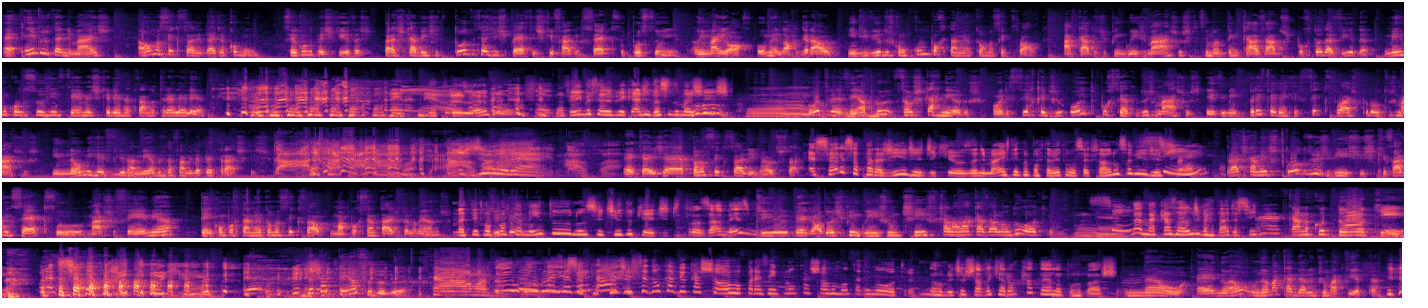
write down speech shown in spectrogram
É, entre os animais, a homossexualidade é comum. Segundo pesquisas, praticamente todas as espécies que fazem sexo possuem, em maior ou menor grau, indivíduos com comportamento homossexual. Há casos de pinguins machos que se mantêm casados por toda a vida, mesmo quando surgem fêmeas querendo entrar no trelelê. Trelelê. Vem você brincar de dança do machiste. Outro exemplo são os carneiros, onde cerca de 8% dos machos exibem preferências sexuais por outros machos. E não me refiro a membros da família Petrasques. Ah, Jura? Ah. É que aí já é pansexualismo, é outra história. É sério essa paradinha de, de que os animais têm comportamento homossexual? Eu não sabia disso. Sim. Praticamente todos os bichos que fazem sexo macho-fêmea têm comportamento homossexual, uma porcentagem pelo menos. Mas tem comportamento no sentido que de, de transar mesmo? De pegar os dois pinguins juntinhos e ficar lá um acasalando do outro. Sim. Mas, mas casalando de verdade assim? É, cá no cutuque. Você tá tenso, Dudu. Calma, Dudu. Não, mas é isso, é verdade. Você nunca viu cachorro, por exemplo, um cachorro montado no outro. Normalmente eu achava que era uma cadela por baixo. Não, é, não, é um- não é uma cadela de uma teta.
